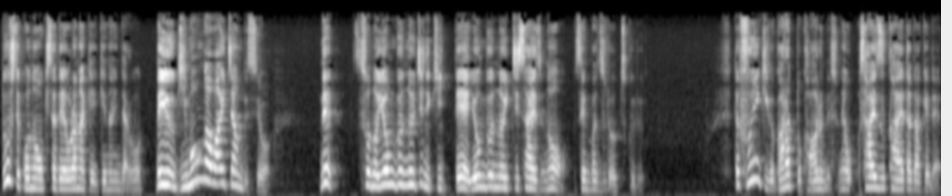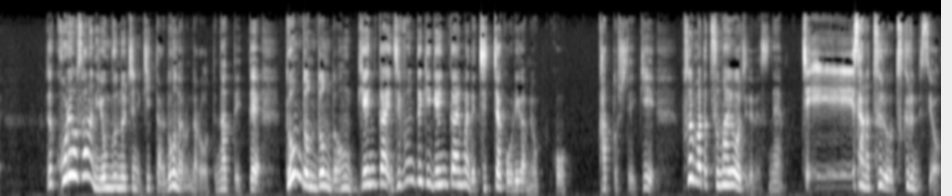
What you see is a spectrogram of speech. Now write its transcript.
どうしてこの大きさで折らなきゃいけないんだろうっていう疑問が湧いちゃうんですよ。でその4分の1に切って4分の1サイズの千羽鶴を作る。で雰囲気がガラッと変わるんですよねサイズ変えただけで。で、これをさらに4分の1に切ったらどうなるんだろうってなっていって、どんどんどんどん限界、自分的限界までちっちゃく折り紙をこうカットしていき、それまた爪楊枝でですね、小さな鶴を作るんですよ。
